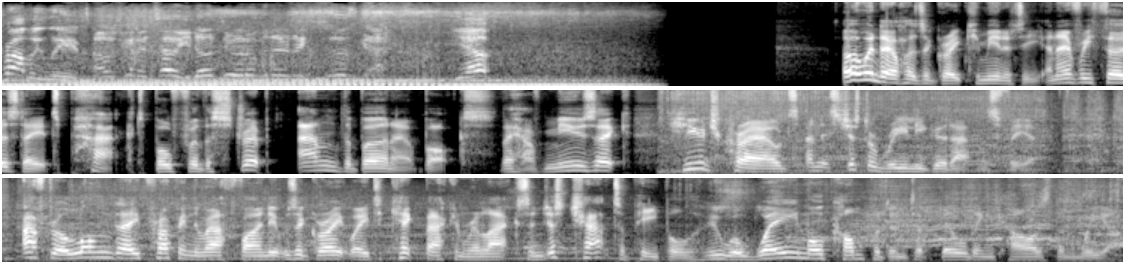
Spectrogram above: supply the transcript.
probably leave. I was going to tell you, don't do it over there next to this guy. Yep. Irwindale has a great community, and every Thursday it's packed, both for the strip and the burnout box. They have music, huge crowds, and it's just a really good atmosphere. After a long day prepping the Wrathfind, it was a great way to kick back and relax and just chat to people who were way more competent at building cars than we are.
